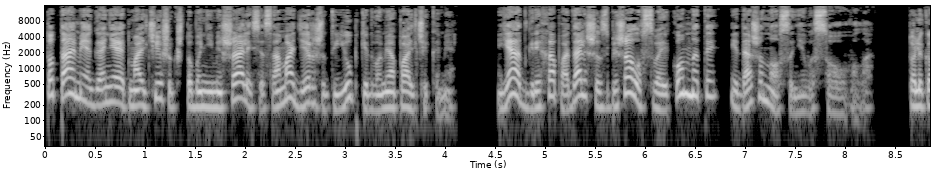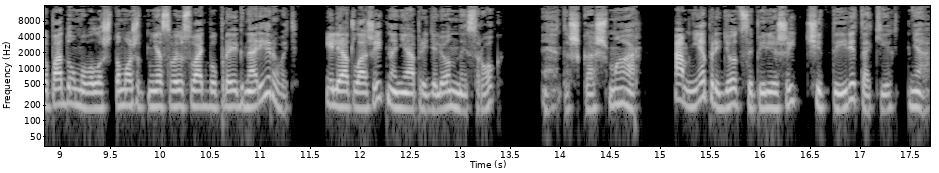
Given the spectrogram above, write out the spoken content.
то Тамия гоняет мальчишек, чтобы не мешались, а сама держит юбки двумя пальчиками. Я от греха подальше сбежала в свои комнаты и даже носа не высовывала. Только подумывала, что может мне свою свадьбу проигнорировать или отложить на неопределенный срок. Это ж кошмар. А мне придется пережить четыре таких дня.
